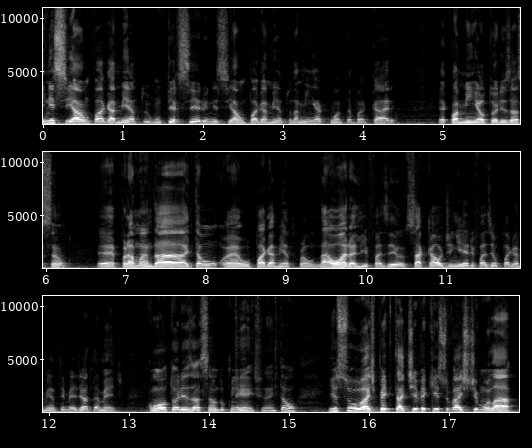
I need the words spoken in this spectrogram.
iniciar um pagamento, um terceiro iniciar um pagamento na minha conta bancária, é, com a minha autorização, é, para mandar então é, o pagamento para na hora ali fazer sacar o dinheiro e fazer o pagamento imediatamente com autorização do cliente né? então isso a expectativa é que isso vai estimular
